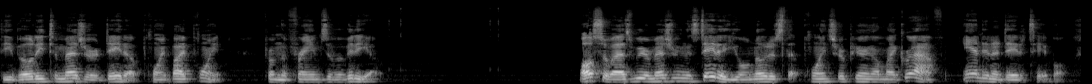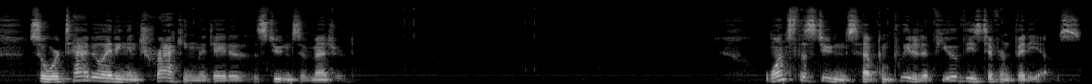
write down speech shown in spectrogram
the ability to measure data point by point from the frames of a video. Also, as we are measuring this data, you will notice that points are appearing on my graph and in a data table. So we're tabulating and tracking the data that the students have measured. Once the students have completed a few of these different videos,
